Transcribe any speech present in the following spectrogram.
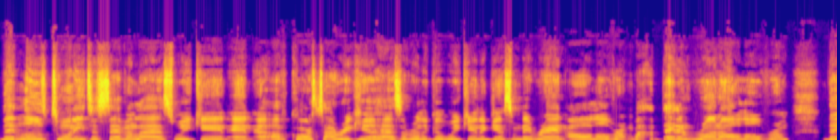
they lose 20 to seven last weekend, and uh, of course, Tyreek Hill has a really good weekend against them. They ran all over him. Well, they didn't run all over him. They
